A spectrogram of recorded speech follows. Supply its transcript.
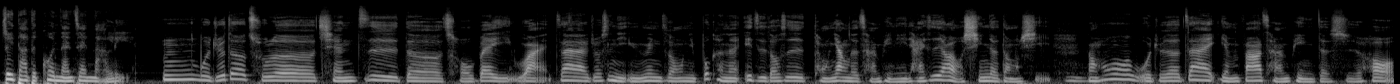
最大的困难在哪里？嗯，我觉得除了前置的筹备以外，再来就是你营运中，你不可能一直都是同样的产品，你还是要有新的东西。嗯。然后我觉得在研发产品的时候，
